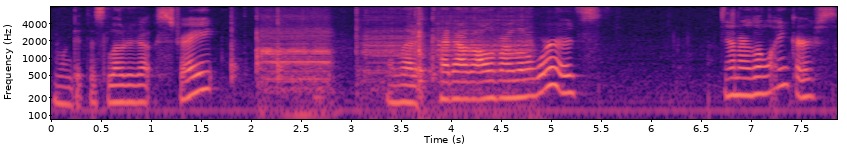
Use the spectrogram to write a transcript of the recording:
And we'll get this loaded up straight and let it cut out all of our little words and our little anchors.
